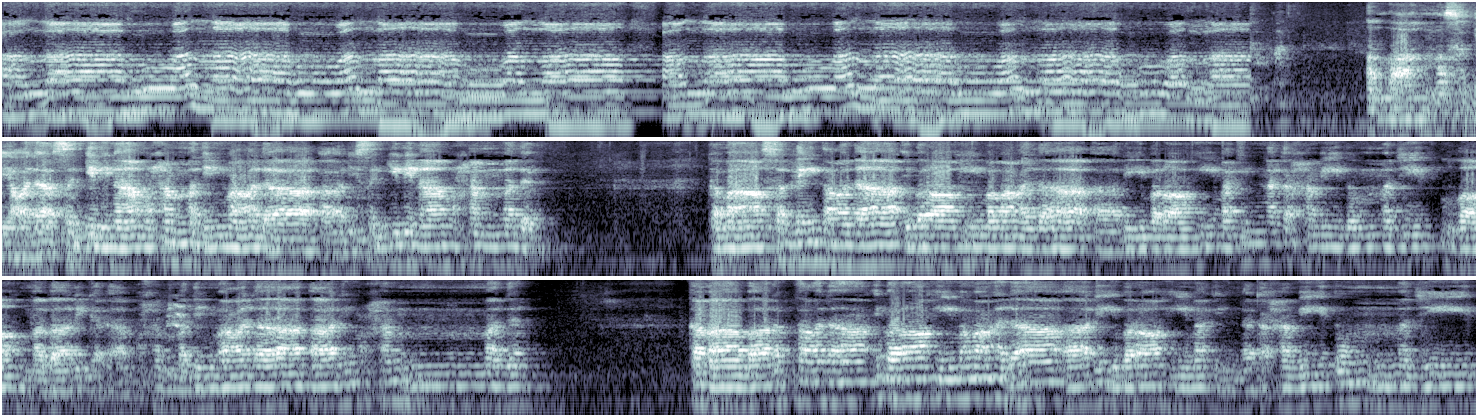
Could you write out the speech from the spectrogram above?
الله والله والله والله الله والله والله والله اللهم صل على سيدنا محمد وعلى آل سيدنا محمد كما صليت على إبراهيم وعلى آل إبراهيم إنك حميد مجيد. اللهم بارك على محمد وعلى آل محمد. كما باركت على إبراهيم وعلى آل إبراهيم إنك حميد مجيد.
